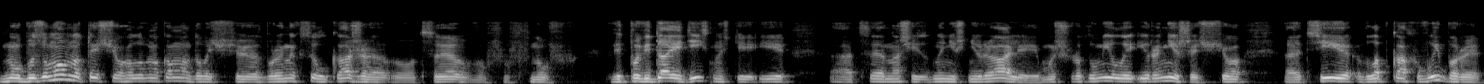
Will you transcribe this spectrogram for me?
Ну, безумовно, те, що головнокомандувач е, Збройних сил каже, це ну, відповідає дійсності, і е, це наші нинішні реалії. Ми ж розуміли і раніше, що е, ці в лапках вибори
